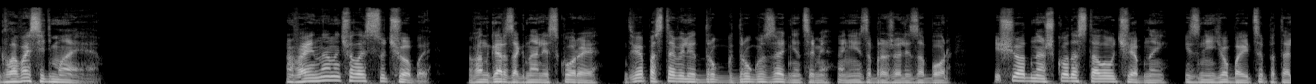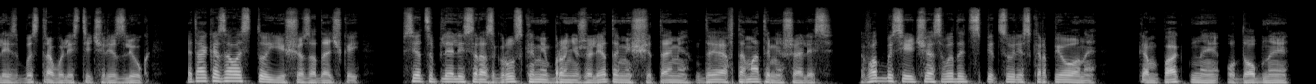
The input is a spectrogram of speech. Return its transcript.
Глава 7 Война началась с учебы. В ангар загнали скорые. Две поставили друг к другу задницами, они изображали забор. Еще одна «Шкода» стала учебной. Из нее бойцы пытались быстро вылезти через люк. Это оказалось той еще задачкой. Все цеплялись разгрузками, бронежилетами, щитами, да и автоматы мешались. Вот бы сейчас выдать спецуре «Скорпионы». Компактные, удобные.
